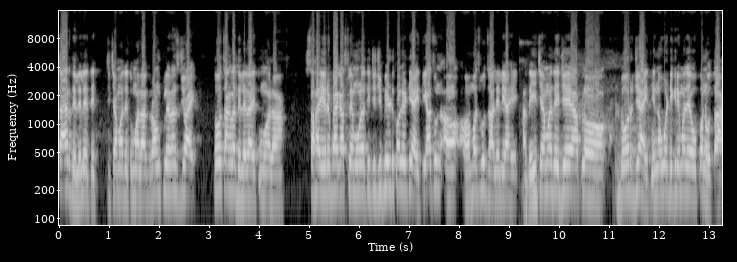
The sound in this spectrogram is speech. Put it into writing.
टायर दिलेले ते तिच्यामध्ये तुम्हाला ग्राउंड क्लिअरन्स जो आहे तो चांगला दिलेला आहे तुम्हाला. सहा एअरबॅग असल्यामुळं तिची जी बिल्ड क्वालिटी आहे ती अजून मजबूत झालेली आहे. आता हिच्यामध्ये जे आपलं डोअर जे आहे ते नव्वद डिग्रीमध्ये ओपन होता.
